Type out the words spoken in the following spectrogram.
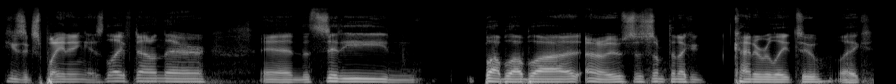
he's explaining his life down there and the city and blah blah blah. I don't know. It was just something I could kind of relate to. Like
